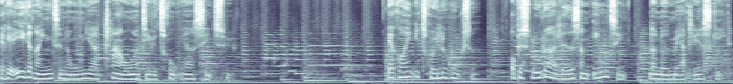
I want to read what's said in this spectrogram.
Jeg kan ikke ringe til nogen, jeg er klar over, at de vil tro, jeg er sindssyg. Jeg går ind i tryllehuset og beslutter at lade som ingenting, når noget mærkeligt er sket.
